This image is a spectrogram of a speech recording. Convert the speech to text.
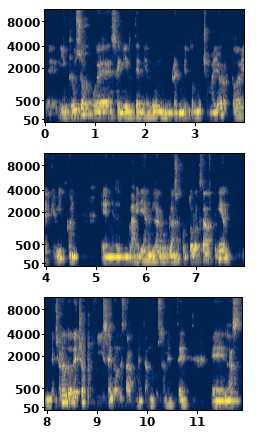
eh, incluso puede seguir teniendo un rendimiento mucho mayor todavía que Bitcoin en el mediano y largo plazo por todo lo que estamos pidiendo, mencionando. De hecho, aquí Zenon estaba comentando justamente eh, las,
